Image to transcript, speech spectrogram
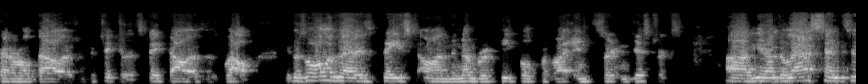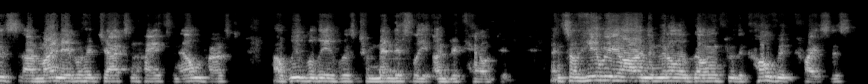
federal dollars, in particular, state dollars as well, because all of that is based on the number of people provide in certain districts. Uh, you know, the last census, uh, my neighborhood, Jackson Heights and Elmhurst, uh, we believe was tremendously undercounted. And so here we are in the middle of going through the COVID crisis,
